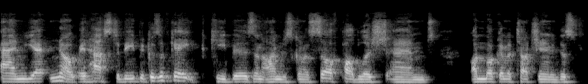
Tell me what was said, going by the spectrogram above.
And yet, no, it has to be because of gatekeepers, and I'm just going to self-publish, and I'm not going to touch any of this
